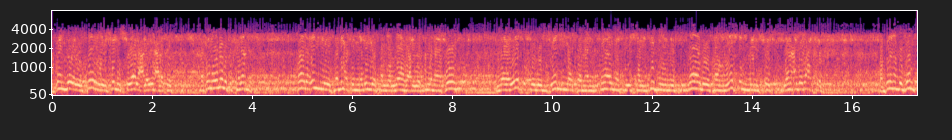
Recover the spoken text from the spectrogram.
وكان هو يصر يشيل السؤال على إيه على كده فكان يقول له الكلام قال إني سمعت النبي صلى الله عليه وسلم يقول لا يدخل الجنة من كان في قلبه مثقال ذرة من شرك يعني عايز بعد كده. ربنا جنب الجنة.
